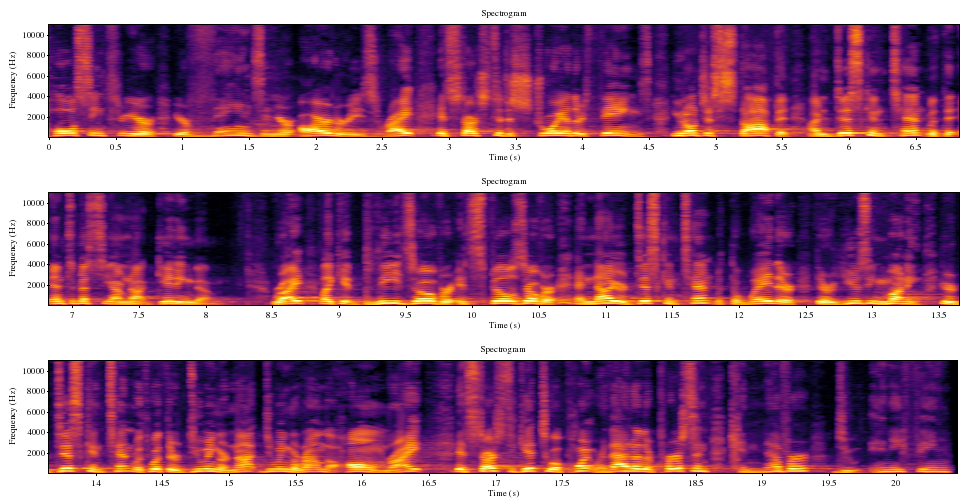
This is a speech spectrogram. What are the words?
pulsing through your, your veins and your arteries, right? It starts to destroy other things. You don't just stop it. I'm discontent with the intimacy, I'm not getting them. Right? Like it bleeds over, it spills over, and now you're discontent with the way they're, they're using money. You're discontent with what they're doing or not doing around the home, right? It starts to get to a point where that other person can never do anything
